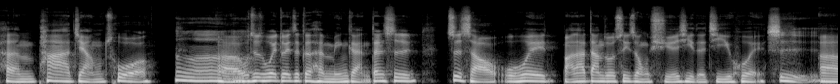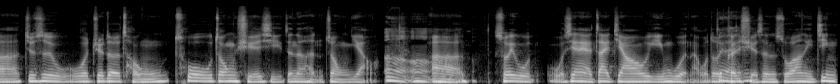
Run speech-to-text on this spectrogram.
很怕讲错，嗯呃，我就是会对这个很敏感，但是至少我会把它当做是一种学习的机会。是呃，就是我觉得从错误中学习真的很重要。嗯嗯呃，所以我我现在也在教英文啊，我都会跟学生说，啊你尽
